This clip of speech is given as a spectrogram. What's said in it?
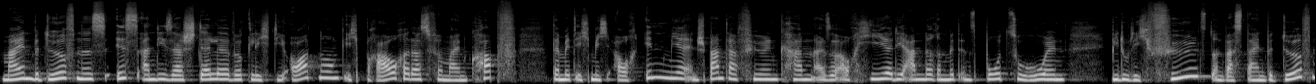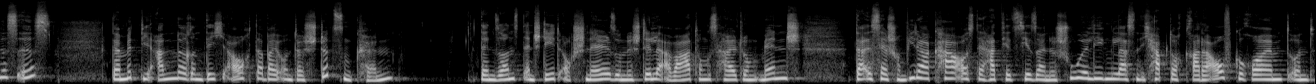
mein Bedürfnis ist an dieser Stelle wirklich die Ordnung. Ich brauche das für meinen Kopf, damit ich mich auch in mir entspannter fühlen kann. Also auch hier die anderen mit ins Boot zu holen, wie du dich fühlst und was dein Bedürfnis ist, damit die anderen dich auch dabei unterstützen können denn sonst entsteht auch schnell so eine stille Erwartungshaltung, Mensch, da ist ja schon wieder Chaos, der hat jetzt hier seine Schuhe liegen lassen, ich habe doch gerade aufgeräumt. Und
